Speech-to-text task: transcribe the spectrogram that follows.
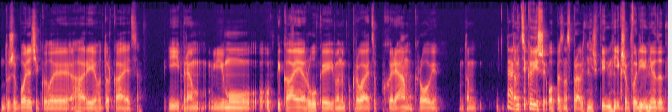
дуже боляче, коли Гаррі його торкається. І прям йому обпікає руки, і вони покриваються пухарями, кров'ю. Там, Так, там цікавіший опис насправді, ніж в фільмі, якщо порівнювати.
